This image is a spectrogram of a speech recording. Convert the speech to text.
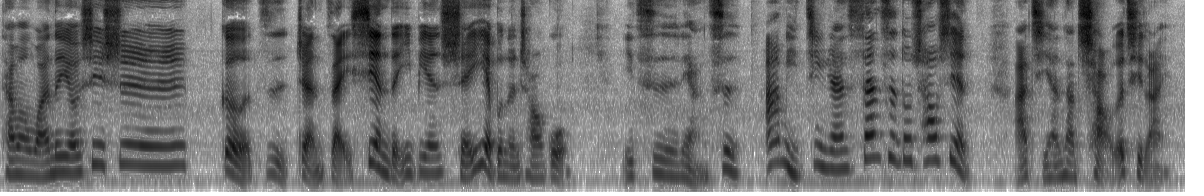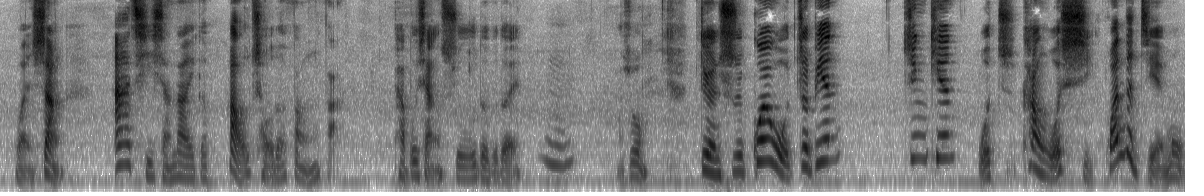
他们玩的游戏是各自站在线的一边，谁也不能超过。一次、两次，阿米竟然三次都超线。阿奇和他吵了起来。晚上，阿奇想到一个报仇的方法，他不想输，对不对？嗯，他说：“电视归我这边，今天我只看我喜欢的节目。”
